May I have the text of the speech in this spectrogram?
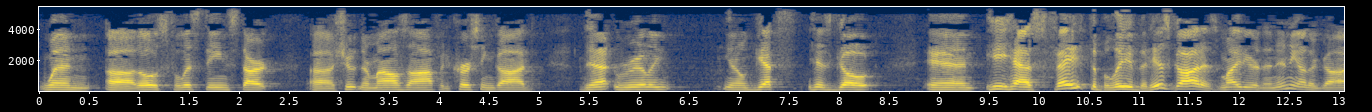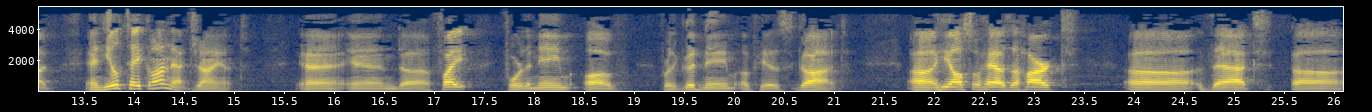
When uh, those Philistines start uh, shooting their mouths off and cursing God, that really, you know, gets his goat, and he has faith to believe that his God is mightier than any other God, and he'll take on that giant uh, and uh, fight for the name of, for the good name of his God. Uh, he also has a heart uh, that uh,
